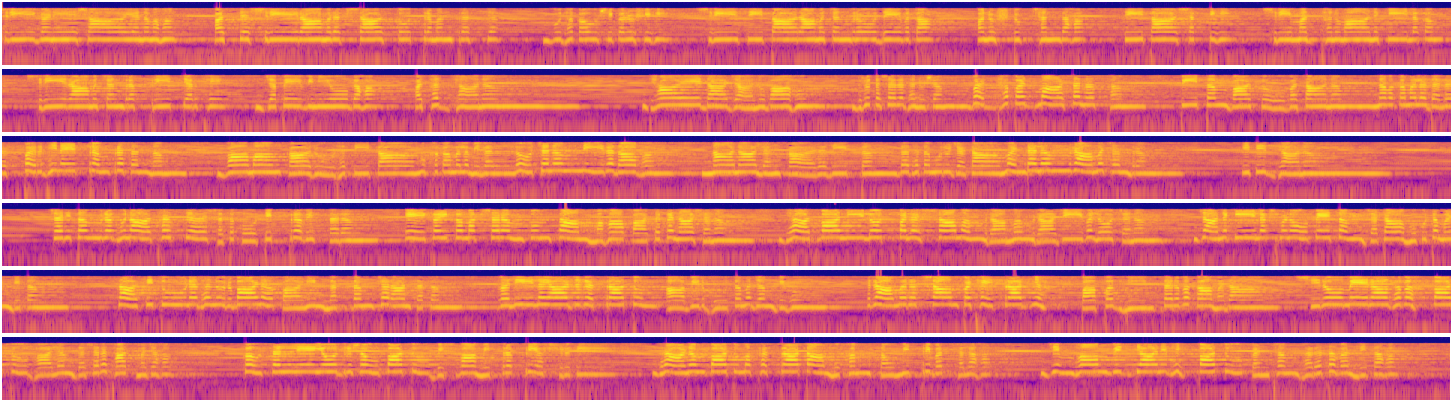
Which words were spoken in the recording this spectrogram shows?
श्रीगणेशाय नमः। अस्य श्रीरामरक्षास्तोत्रमन्त्रस्य बुधकौशिकऋषिः श्रीसीतारामचन्द्रो देवता अनुष्टुप्छन्दः सीताशक्तिः श्रीमद्धनुमानकीलकम् श्रीरामचन्द्रप्रीत्यर्थे जपे विनियोगः। अथ ध्यानम् ध्यायेदाजानुबाहुम् धृतशरधनुषम् बद्धपद्मासनस्थम् पीतम् वासो वसानम् नवकमलदलस्पर्धिनेत्रम् प्रसन्नम् वामाङ्कारूढसीता मुखकमलमिलल्लोचनम् नीरदाभम् नानालङ्कारदीप्तम् दधतमुरुजटा मण्डलम् रामचन्द्रम् इति ध्यानम् चरितम् रघुनाथस्य शतकोटिप्रविस्तरम् एकैकमक्षरम् पुंसाम् महापातकनाशनम् ध्यात्वा नीलोत्पलश्यामम् रामम् राजीवलोचनम् जानकी लक्ष्मणोपेतम् जटामुकुटमण्डितम् सासितूणधनुर्बाणपाणिम् नक्तम् चरान्तकम् स्वलीलया जगत्रातुम् आविर्भूतमजम् विभुम् रामरक्षाम् पठेत्राज्ञः पापघ्नीम् सर्वकामदाम् शिरो मे राघवः पातु भालम् दशरथात्मजः। कौसल्येयो दृशौ पातु विश्वामित्रप्रियः श्रुति घ्राणम् पातु मखत्राताम् मुखम् सौमित्रिवत्सलः। जिह्वाम् विद्यानिधिः पातु कण्ठम् भरतवन्दितः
